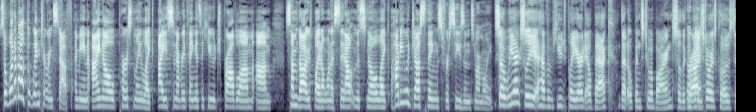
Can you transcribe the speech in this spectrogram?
So what about the winter and stuff? I mean, I know personally, like ice and everything is a huge problem. Um, some dogs probably don't want to sit out in the snow. Like, how do you adjust things for seasons normally? So we actually have a huge play yard out back that opens to a barn. So the garage Okay. door is closed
